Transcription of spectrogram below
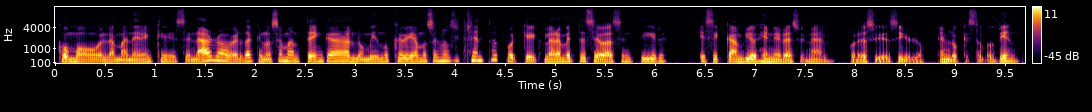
como la manera en que se narra, ¿verdad? Que no se mantenga lo mismo que veíamos en los 80, porque claramente se va a sentir ese cambio generacional, por así decirlo, en lo que estamos viendo.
